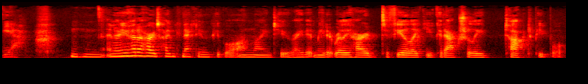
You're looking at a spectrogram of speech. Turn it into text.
yeah. Mm-hmm. I know you had a hard time connecting with people online too, right? It made it really hard to feel like you could actually talk to people.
